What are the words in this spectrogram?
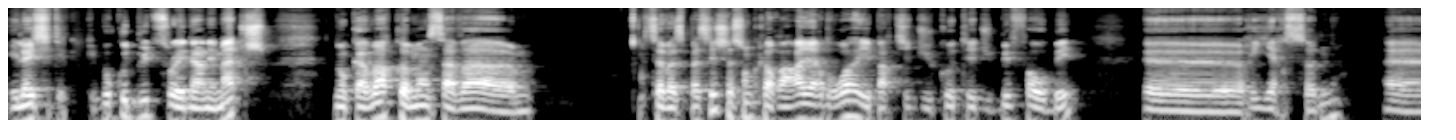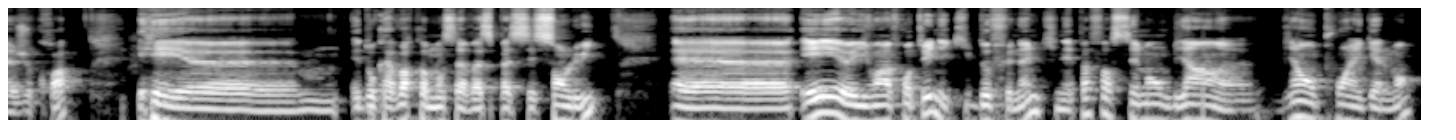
Et là, ils s'étaient pris beaucoup de buts sur les derniers matchs. Donc, à voir comment ça va ça va se passer, sachant que leur arrière droit est parti du côté du BVB, euh, Rierson, euh, je crois, et, euh, et, donc à voir comment ça va se passer sans lui. Euh, et euh, ils vont affronter une équipe d'Offenheim qui n'est pas forcément bien euh, bien en point également.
